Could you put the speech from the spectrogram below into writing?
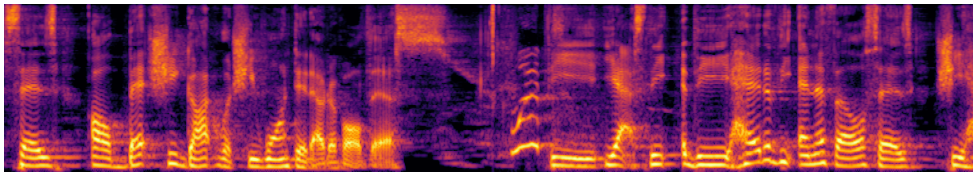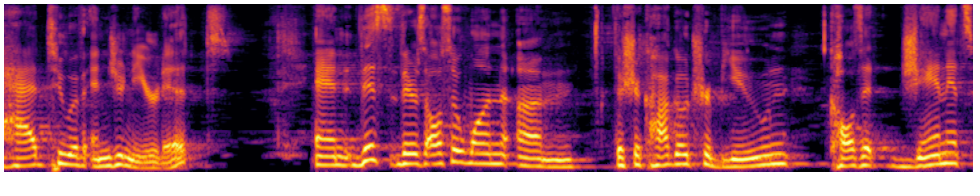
says, I'll bet she got what she wanted out of all this. What? The yes, the the head of the NFL says she had to have engineered it. And this, there's also one, um, the Chicago Tribune calls it Janet's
